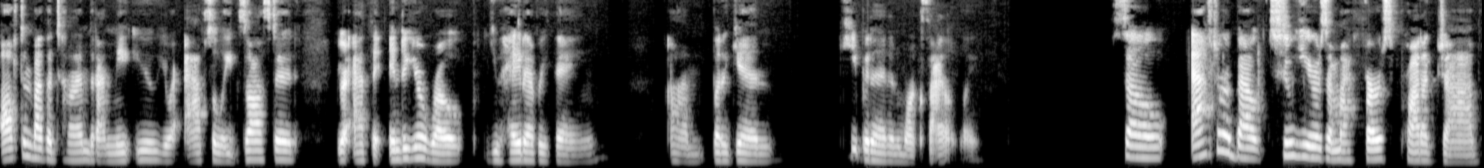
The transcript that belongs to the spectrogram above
often by the time that I meet you, you're absolutely exhausted. You're at the end of your rope. You hate everything. Um, but again, keep it in and work silently. So, after about two years of my first product job,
